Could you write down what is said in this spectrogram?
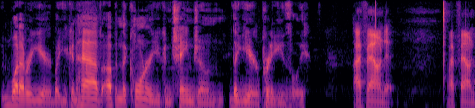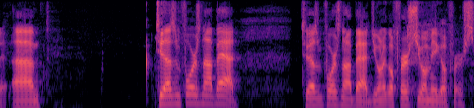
whatever year but you can have up in the corner you can change them the year pretty easily I found it. I found it. Um, 2004 is not bad. 2004 is not bad. Do you want to go first? Do you want me to go first?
